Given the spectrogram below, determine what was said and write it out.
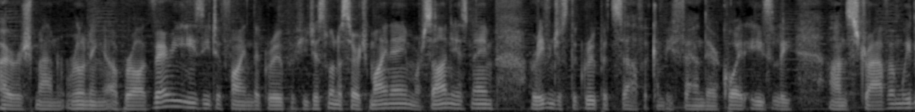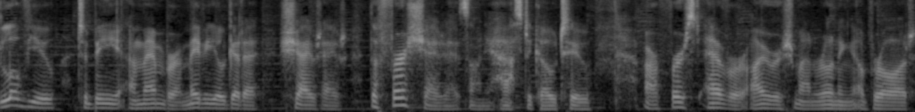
Irishman running abroad. Very easy to find the group. If you just want to search my name or Sonia's name or even just the group itself, it can be found there quite easily on Strava. And we'd love you to be a member. Maybe you'll get a shout out. The first shout out, Sonia, has to go to our first ever Irishman running abroad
